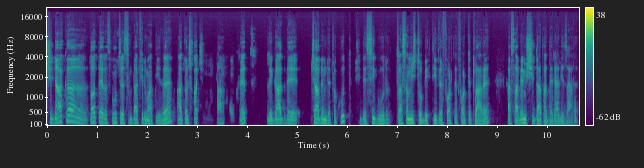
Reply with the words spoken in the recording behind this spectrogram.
și dacă toate răspunsurile sunt afirmative, atunci facem un plan concret legat de ce avem de făcut și, desigur, trasăm niște obiective foarte, foarte clare ca să avem și data de realizare.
